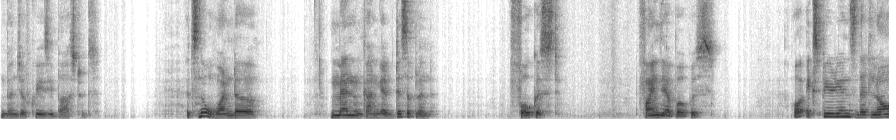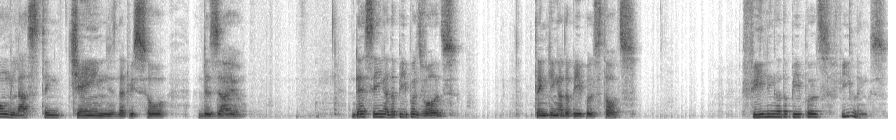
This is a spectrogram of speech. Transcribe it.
bunch of crazy bastards. It's no wonder men can't get disciplined focused find their purpose or experience that long lasting change that we so desire. They're saying other people's words, thinking other people's thoughts, feeling other people's feelings.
